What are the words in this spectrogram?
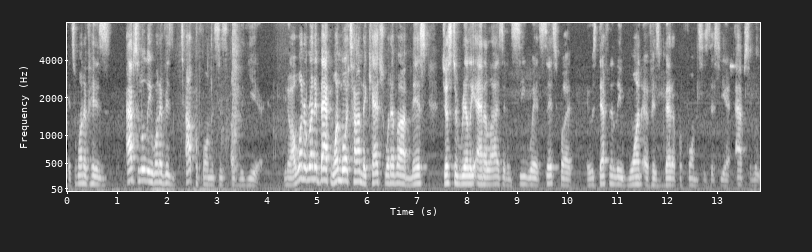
It's one of his absolutely one of his top performances of the year. You know, I want to run it back one more time to catch whatever I missed, just to really analyze it and see where it sits. But it was definitely one of his better performances this year. Absolutely.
